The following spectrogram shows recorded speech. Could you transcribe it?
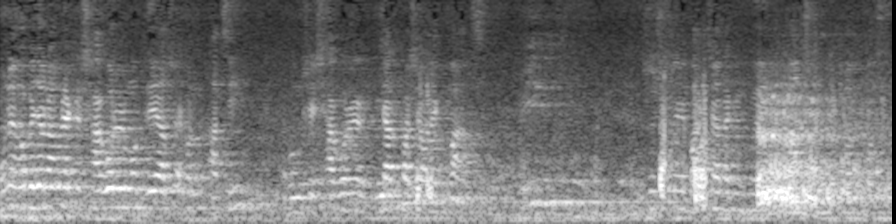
মনে হবে যেন আমরা একটা সাগরের মধ্যে এখন আছি এবং সেই সাগরের চারপাশে অনেক মাছ। বিশেষ করে বাচ্চারা কিন্তু এই মাছ দেখতে অনেক পছন্দ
